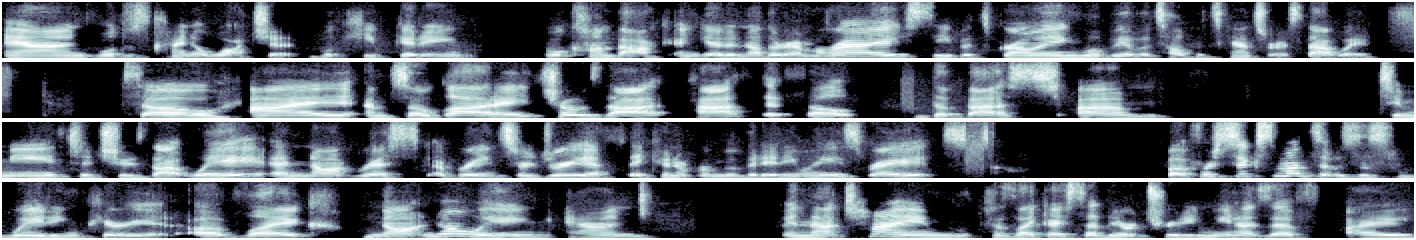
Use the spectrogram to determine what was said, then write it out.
and we'll just kind of watch it. We'll keep getting, we'll come back and get another MRI, see if it's growing. We'll be able to tell if it's cancerous that way. So I am so glad I chose that path. It felt the best um, to me to choose that way and not risk a brain surgery if they couldn't remove it anyways, right? But for six months, it was this waiting period of like not knowing and in that time, because like I said, they were treating me as if I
